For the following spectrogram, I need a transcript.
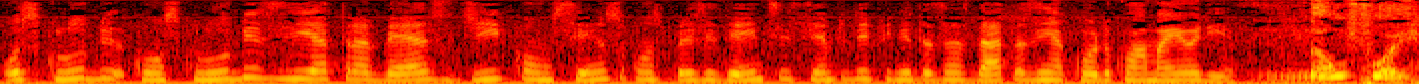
os clubes, com os clubes e através de consenso com os presidentes e sempre definidas as datas em acordo com a maioria. Não foi.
